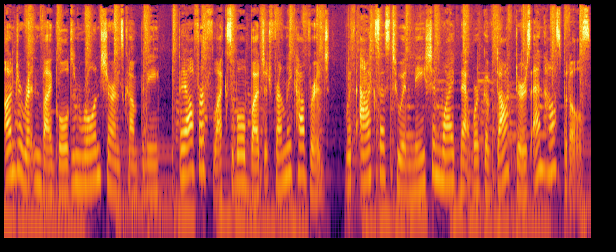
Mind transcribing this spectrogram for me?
Underwritten by Golden Rule Insurance Company, they offer flexible, budget friendly coverage with access to a nationwide network of doctors and hospitals.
